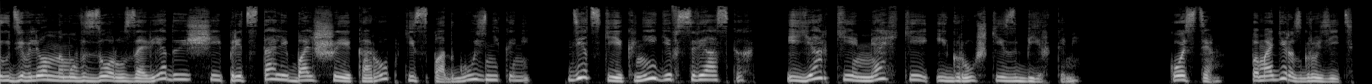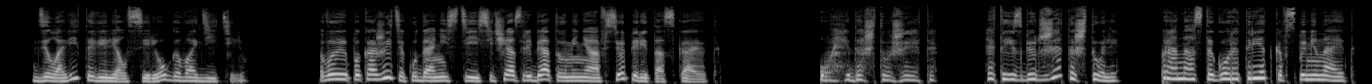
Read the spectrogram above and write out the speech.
удивленному взору заведующей предстали большие коробки с подгузниками, детские книги в связках и яркие мягкие игрушки с бирками. «Костя, помоги разгрузить», — деловито велел Серега водителю. «Вы покажите, куда нести, сейчас ребята у меня все перетаскают». «Ой, да что же это? Это из бюджета, что ли? Про нас-то город редко вспоминает.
